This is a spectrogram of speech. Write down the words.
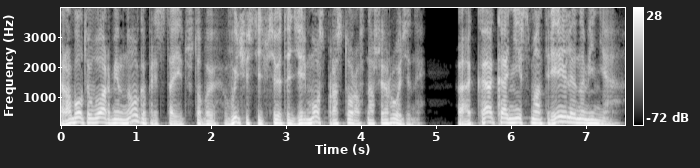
Работы в армии много предстоит, чтобы вычистить все это дерьмо с просторов нашей Родины. А как они смотрели на меня!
